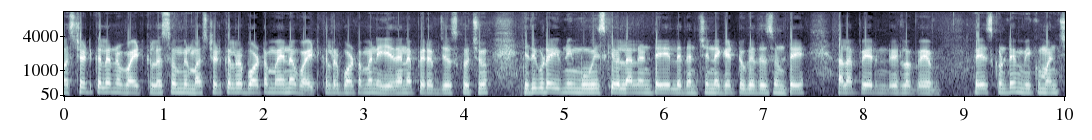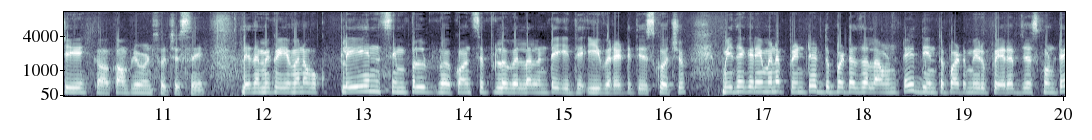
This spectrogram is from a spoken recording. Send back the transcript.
Mustard colour and white colour so మీరు మస్టర్డ్ కలర్ బాటమ్ అయినా వైట్ కలర్ బాటమ్ అయినా ఏదైనా పేరప్ చేసుకోవచ్చు. ఇది కూడా ఈవినింగ్ మూవీస్కి వెళ్ళాలంటే లేదంటే చిన్న గెట్ టుగెదర్స్ ఉంటే అలా పేరు ఇట్లా వేసుకుంటే మీకు మంచి కాంప్లిమెంట్స్ వచ్చేస్తాయి. లేదా మీకు ఏమైనా ఒక ప్లెయిన్ సింపుల్ కాన్సెప్ట్లో వెళ్ళాలంటే ఇది ఈ వెరైటీ తీసుకోవచ్చు. మీ దగ్గర ఏమైనా ప్రింటెడ్ దుపట్టాస్ అలా ఉంటే దీంతో పాటు మీరు పేరప్ చేసుకుంటే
